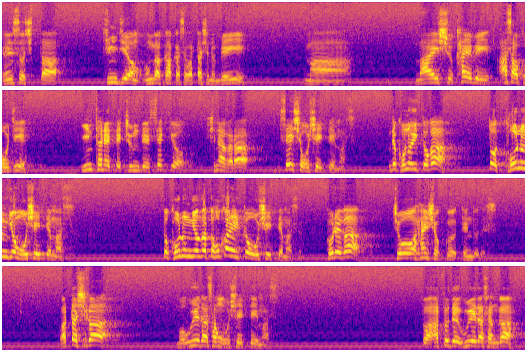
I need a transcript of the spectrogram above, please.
演奏した金ジヨン音楽博士私の名医まあ毎週火曜日朝5時インターネットで準備説教しながら聖書を教えていますでこの人がとこの教を教えていますとこの教がと他の人を教えていますこれが超繁殖伝道です私がもう上田さんを教えていますと後で上田さんが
